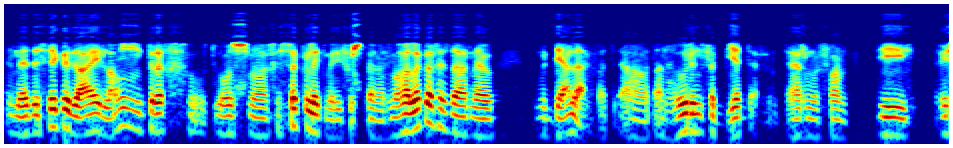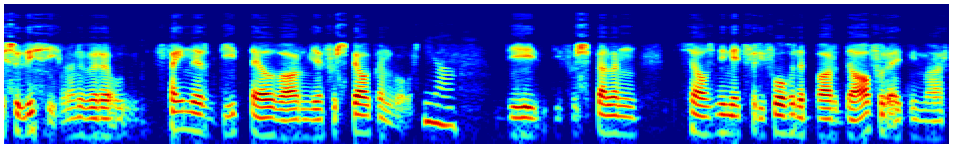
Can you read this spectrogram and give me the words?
En dit is seker daai lank terug toe ons maar gesukkel het met die voorspellings. Maar gelukkig is daar nou modelle wat ja, wat aanhoudend verbeter in terme van die resolusie, aan die ander woorde fyner detail waarmee voorspel kan word. Ja. Die die voorspelling selfs nie net vir die volgende paar dae vooruit nie, maar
